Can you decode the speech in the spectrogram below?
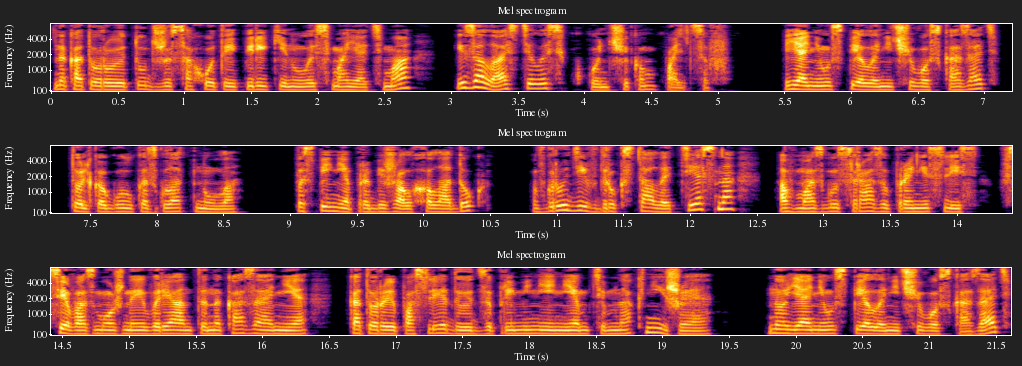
на которую тут же с охотой перекинулась моя тьма и заластилась к кончикам пальцев. Я не успела ничего сказать, только гулко сглотнула. По спине пробежал холодок, в груди вдруг стало тесно, а в мозгу сразу пронеслись все возможные варианты наказания, которые последуют за применением темнокнижия. Но я не успела ничего сказать,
